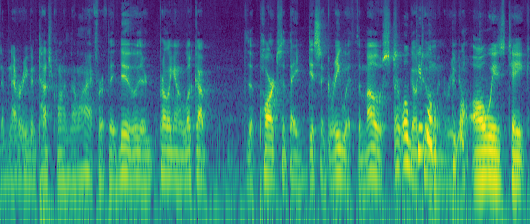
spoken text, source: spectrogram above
have never even touched one in their life, or if they do, they're probably going to look up the parts that they disagree with the most, Well, go people, to them and read people them. always take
